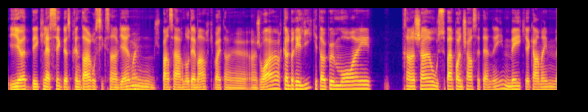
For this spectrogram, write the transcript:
il y a des classiques de sprinteurs aussi qui s'en viennent. Je pense à Arnaud Desmar qui va être un, joueur. Colbrelli qui est un peu moins tranchant ou super puncher cette année, mais qui a quand même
